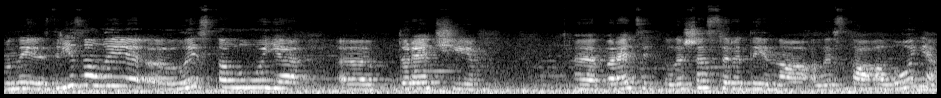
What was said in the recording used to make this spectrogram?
вони зрізали е, лист алоя, е, до речі, е, береться лише середина листа алоя.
